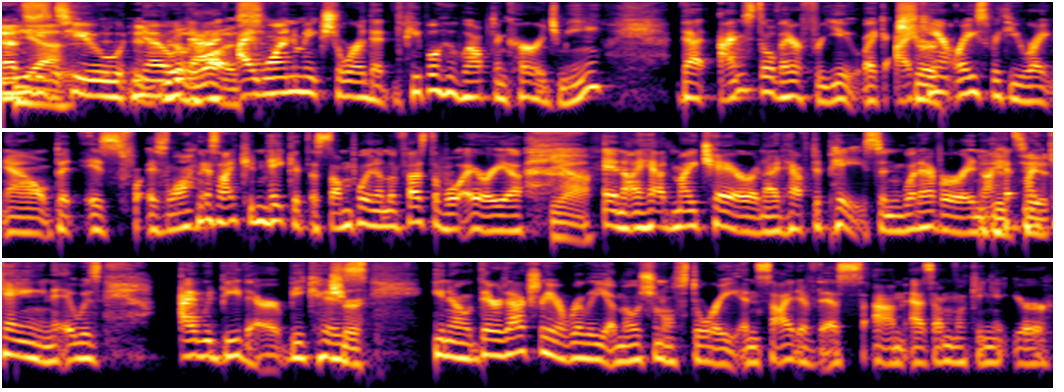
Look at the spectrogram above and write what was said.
I that's- needed to know really that was. I want to make sure that the people who helped encourage me, that I'm still there for you. Like I Sure. can't race with you right now, but as as long as I can make it to some point on the festival area, Yeah. and I had my chair and I'd have to pace and whatever, and I, did had my it. cane, it was. I would be there because, Sure. you know, there's actually a really emotional story inside of this. Um, as I'm looking at your,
